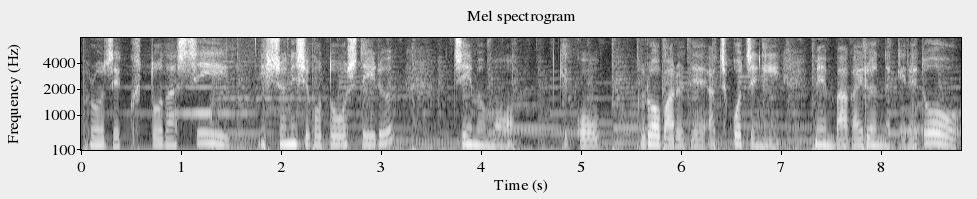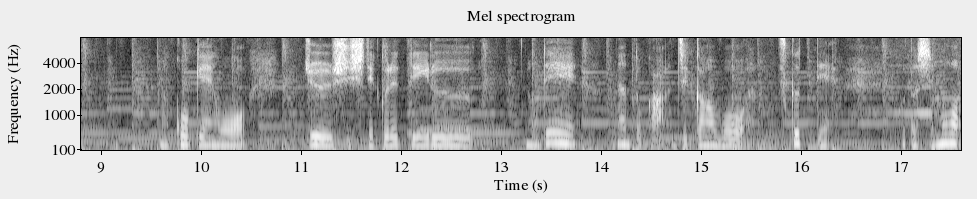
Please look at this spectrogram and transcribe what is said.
プロジェクトだし一緒に仕事をしているチームも結構グローバルであちこちにメンバーがいるんだけれど、まあ、貢献を重視してくれているのでなんとか時間を作って今年も、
